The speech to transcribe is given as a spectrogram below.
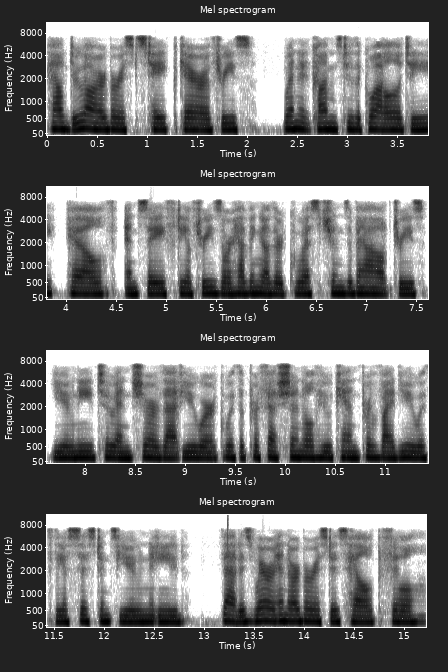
How do arborists take care of trees? When it comes to the quality, health, and safety of trees or having other questions about trees, you need to ensure that you work with a professional who can provide you with the assistance you need. That is where an arborist is helpful.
